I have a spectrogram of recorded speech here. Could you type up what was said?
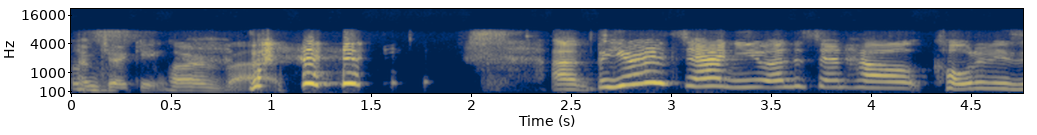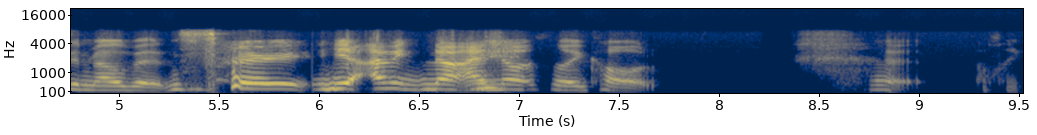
I'm joking. So bad. Um, but you understand, you understand how cold it is in Melbourne. So Yeah, I mean, no, I know it's really cold. But like,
